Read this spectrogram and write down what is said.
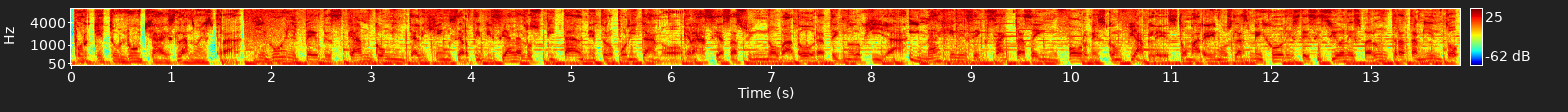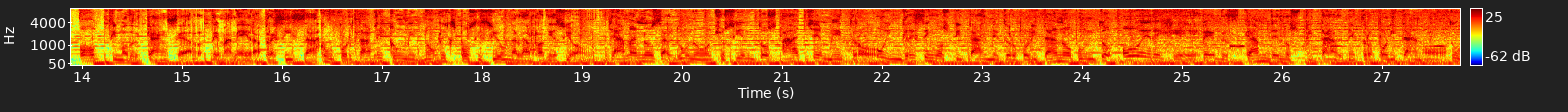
porque tu lucha es la nuestra. Llegó el PEDSCAM con inteligencia artificial al Hospital Metropolitano. Gracias a su innovadora tecnología, imágenes exactas e informes confiables, tomaremos las mejores decisiones para un tratamiento óptimo del cáncer, de manera precisa, confortable y con menor exposición a la radiación. Llámanos al 1-800-H-METRO o ingresen en hospitalmetropolitano.org. PEDSCAM del Hospital Metropolitano. Tu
